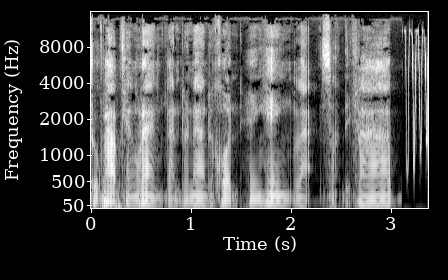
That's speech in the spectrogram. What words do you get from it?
สุขภาพแข็งแรงกันทุกหน้าทุกคนเฮงๆและสวัสดีครับ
